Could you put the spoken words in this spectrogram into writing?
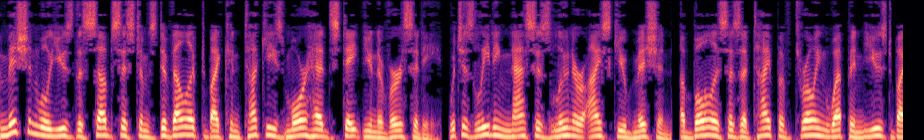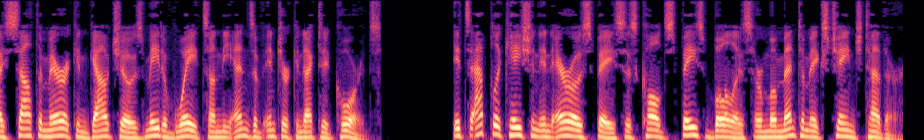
mission will use the subsystems developed by Kentucky's Morehead State University, which is leading NASA's Lunar IceCube mission. A bolas is a type of throwing weapon used by South American gauchos made of weights on the ends of interconnected cords. Its application in aerospace is called space bolas or momentum exchange tether.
